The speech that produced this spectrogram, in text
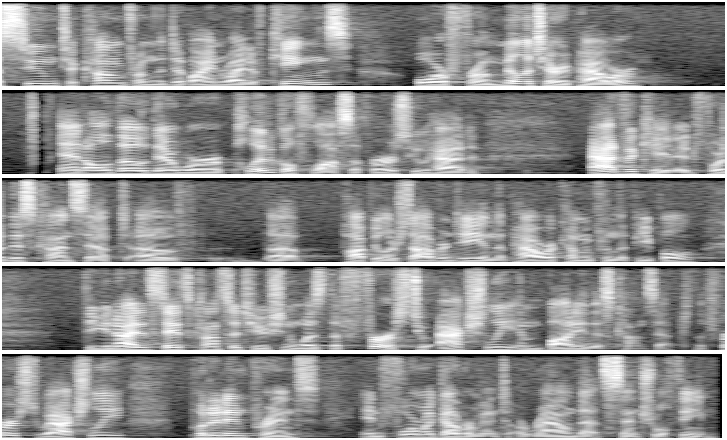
assumed to come from the divine right of kings or from military power. And although there were political philosophers who had advocated for this concept of uh, popular sovereignty and the power coming from the people, the United States Constitution was the first to actually embody this concept, the first to actually put it in print and form a government around that central theme.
